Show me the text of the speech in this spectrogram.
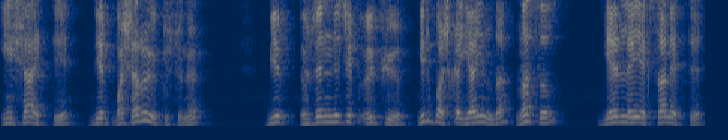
inşa ettiği bir başarı öyküsünü, bir özenilecek öyküyü bir başka yayında nasıl yerle yeksan etti,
